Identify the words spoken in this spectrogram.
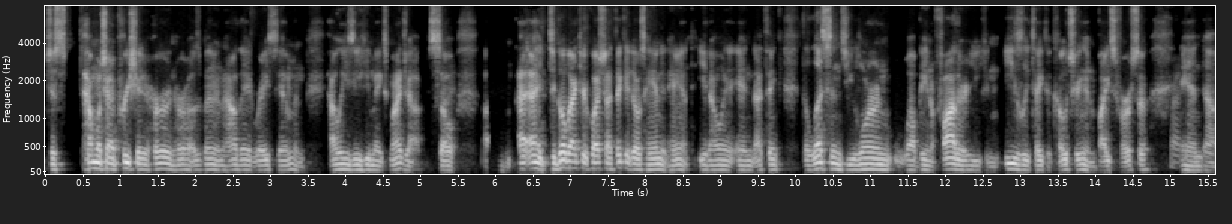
just how much I appreciated her and her husband and how they had raised him and how easy he makes my job. So, I, I, to go back to your question, I think it goes hand in hand, you know, and, and, I think the lessons you learn while being a father, you can easily take to coaching and vice versa. Right. And, uh,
